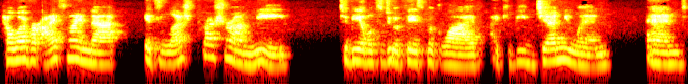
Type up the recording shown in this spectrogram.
However, I find that it's less pressure on me to be able to do a Facebook Live. I can be genuine and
